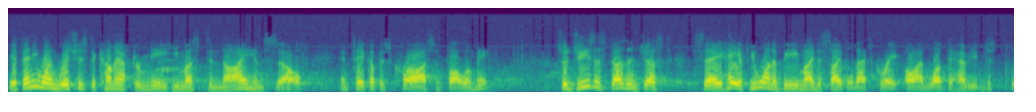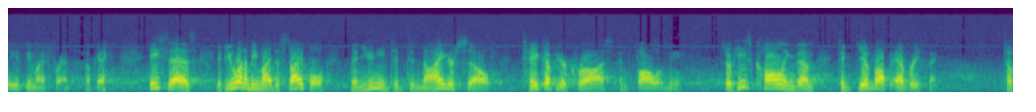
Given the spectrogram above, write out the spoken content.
If anyone wishes to come after me, he must deny himself and take up his cross and follow me. So Jesus doesn't just say, hey, if you want to be my disciple, that's great. Oh, I'd love to have you. Just please be my friend, okay? He says, if you want to be my disciple, then you need to deny yourself, take up your cross, and follow me. So he's calling them to give up everything to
